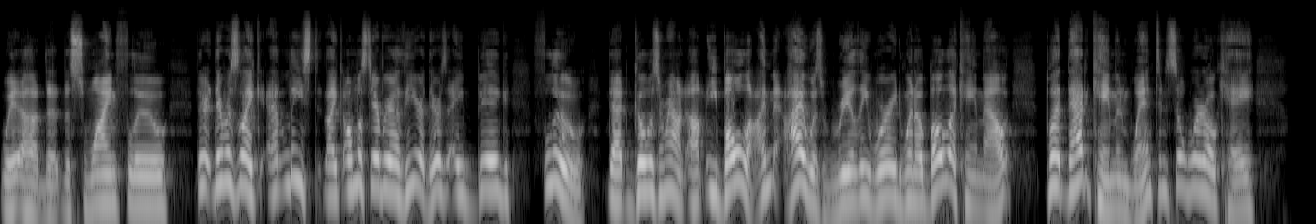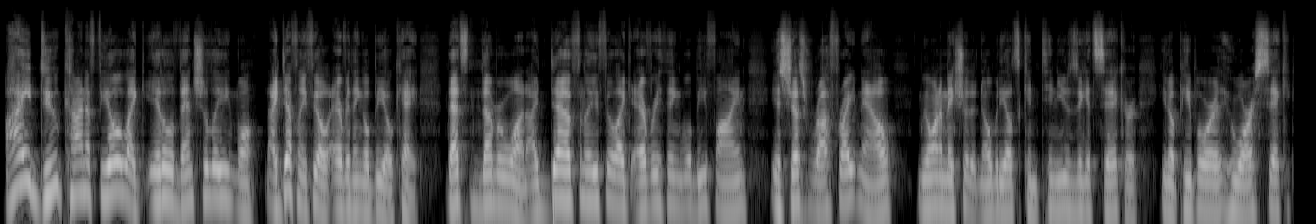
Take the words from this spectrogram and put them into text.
with uh, the, the swine flu. There, there was like at least like almost every other year, there's a big flu that goes around. Um, Ebola. I, I was really worried when Ebola came out, but that came and went, and so we're okay. I do kind of feel like it'll eventually, well, I definitely feel everything will be okay. That's number one. I definitely feel like everything will be fine. It's just rough right now. We want to make sure that nobody else continues to get sick or, you know, people are, who are sick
